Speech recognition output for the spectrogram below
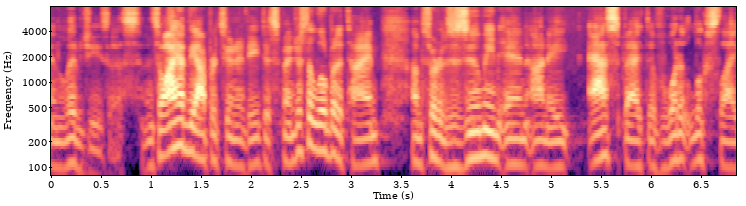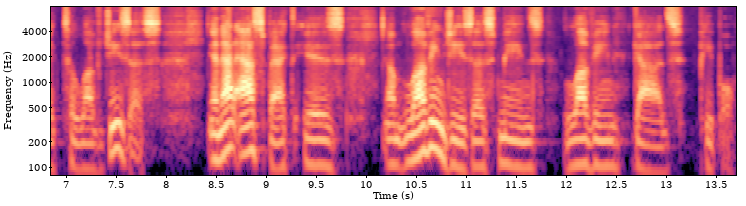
and live Jesus. And so I have the opportunity to spend just a little bit of time um, sort of zooming in on a aspect of what it looks like to love Jesus. And that aspect is um, loving Jesus means loving God's people.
